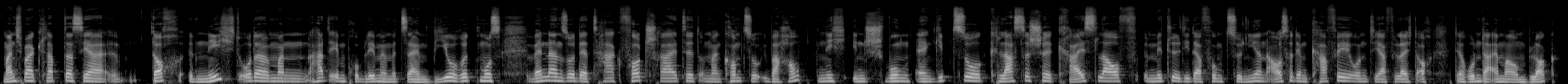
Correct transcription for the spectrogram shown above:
Manchmal klappt das ja äh, doch nicht oder man hat eben Probleme mit seinem Biorhythmus. Wenn dann so der Tag fortschreitet und man kommt so überhaupt nicht in Schwung, äh, gibt es so klassische Kreislaufmittel, die da funktionieren, außer dem Kaffee und ja vielleicht auch der Runde einmal um Block?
